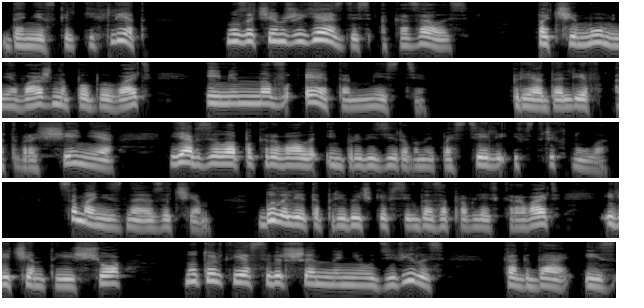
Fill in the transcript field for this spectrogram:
до нескольких лет. Но зачем же я здесь оказалась? Почему мне важно побывать именно в этом месте? Преодолев отвращение, я взяла покрывало импровизированной постели и встряхнула. Сама не знаю зачем. Было ли это привычкой всегда заправлять кровать или чем-то еще, но только я совершенно не удивилась, когда из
